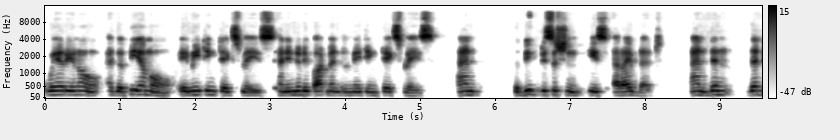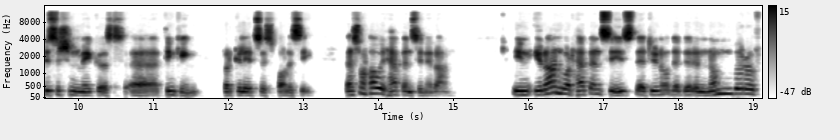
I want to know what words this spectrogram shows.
where you know at the PMO a meeting takes place, an interdepartmental meeting takes place, and the big decision is arrived at, and then the decision makers' uh, thinking percolates as policy. That's not how it happens in Iran. In Iran, what happens is that you know that there are a number of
